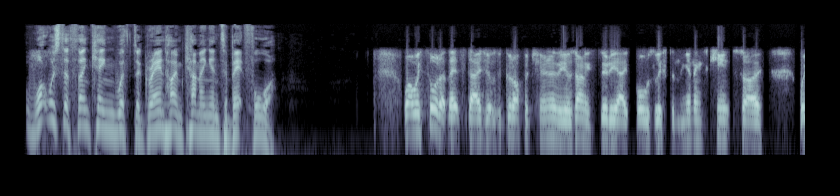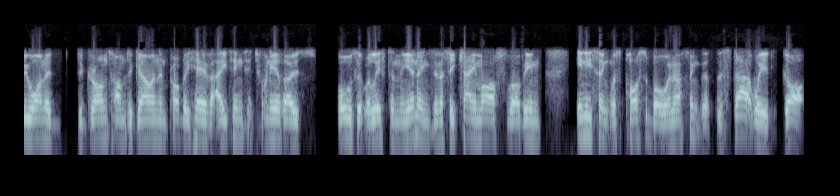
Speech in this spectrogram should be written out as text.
What was the thinking with de Grandhomme coming into bat four? Well, we thought at that stage it was a good opportunity. There was only 38 balls left in the innings, Kent, so we wanted de Grandhomme to go in and probably have 18 to 20 of those balls that were left in the innings. And if he came off, well, then anything was possible. And I think that the start we had got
